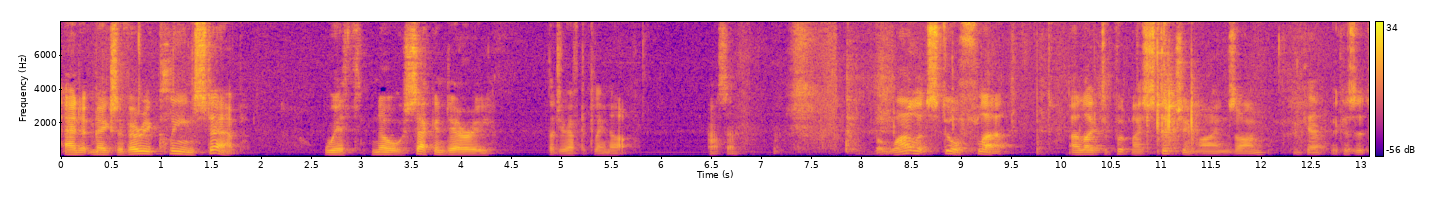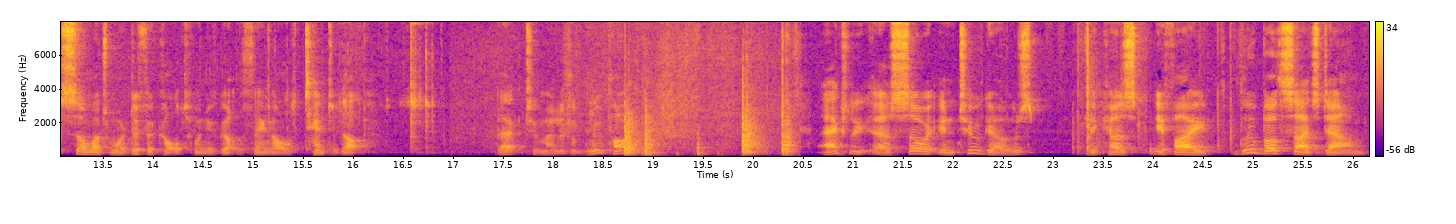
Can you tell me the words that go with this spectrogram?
and it makes a very clean stamp with no secondary that you have to clean up. Awesome. But while it's still flat, I like to put my stitching lines on Okay. because it's so much more difficult when you've got the thing all tented up. Back to my little glue pot. I actually uh, sew it in two goes because if I glue both sides down,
